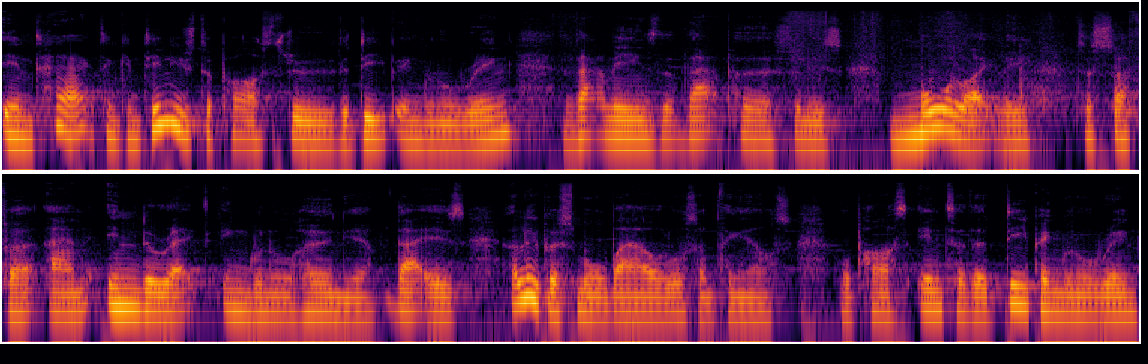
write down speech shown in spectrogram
intact and continues to pass through the deep inguinal ring, that means that that person is more likely to suffer an indirect inguinal hernia. That is, a loop of small bowel or something else will pass into the deep inguinal ring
